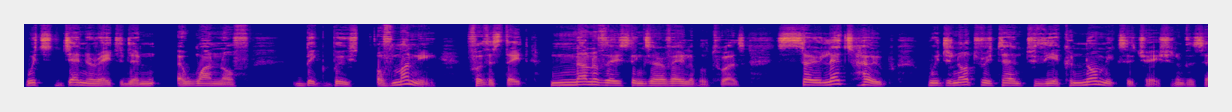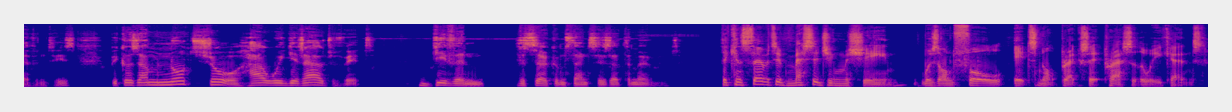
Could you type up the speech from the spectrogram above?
which generated an, a one off big boost of money for the state. None of those things are available to us. So let's hope we do not return to the economic situation of the 70s, because I'm not sure how we get out of it, given the circumstances at the moment. The Conservative messaging machine was on full It's Not Brexit press at the weekend.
